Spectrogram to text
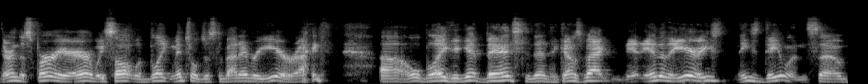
during the Spurrier era, we saw it with Blake Mitchell just about every year, right? Uh, old Blake could get benched, and then he comes back at the end of the year. He's he's dealing. So,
